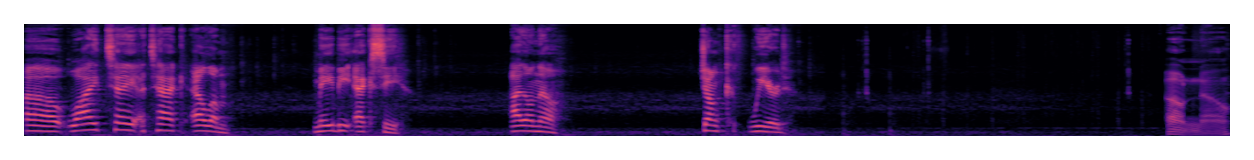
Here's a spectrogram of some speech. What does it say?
Uh, Yte attack Ellum. Maybe Exy. I don't know. Junk weird. Oh no.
